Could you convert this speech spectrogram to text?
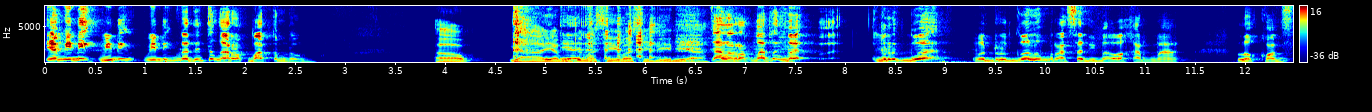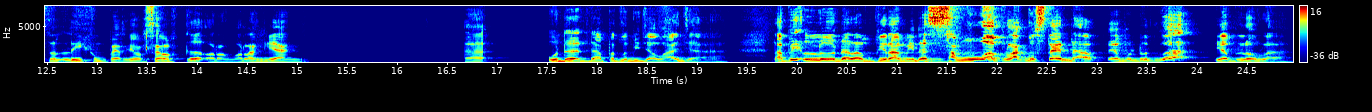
Ya winning, winning, winning berarti itu nggak rock bottom dong. Uh, ya, ya mungkin masih masih di ini ya. Kalau rock bottom, mbak, menurut gua, menurut gua lu merasa di bawah karena lo constantly compare yourself ke orang-orang yang uh, udah dapat lebih jauh aja. Tapi lo dalam piramida hmm. semua pelaku stand up, ya menurut gua ya belum lah.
